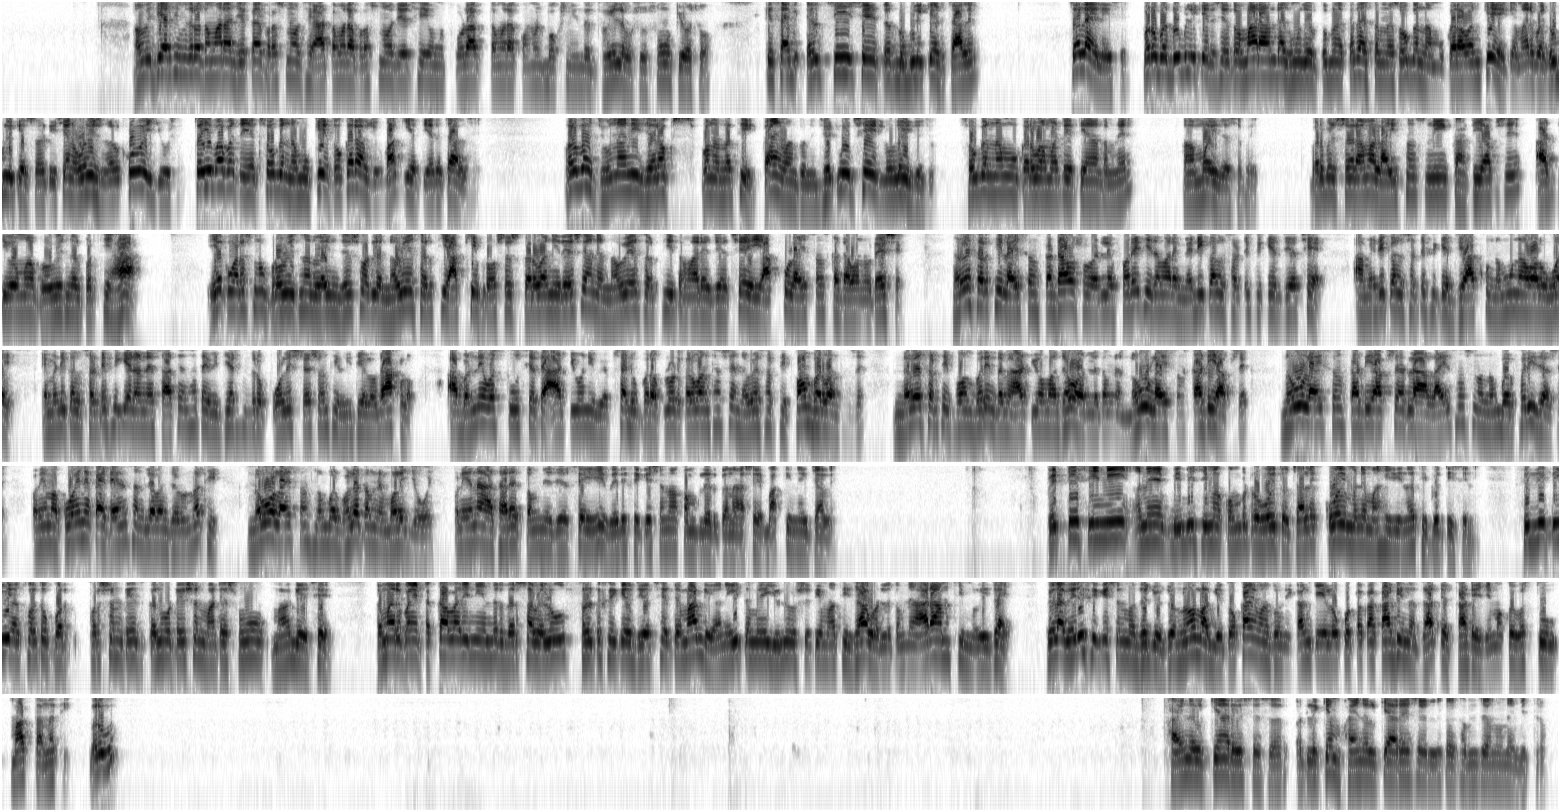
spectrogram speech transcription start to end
હવે વિદ્યાર્થી મિત્રો, તમારા જે કાંઈ પ્રશ્નો છે, આ તમારા પ્રશ્નો જે છે, હું થોડાક તમારા કોમેન્ટ બોક્સની અંદર જોઈ લઉં છું. શું કહો છો? કે સાહેબ એલસી છે તો ડુપ્લિકેટ ચાલે? ચલાવી લેશે બરોબર ડુપ્લિકેટ છે તો મારા અંદાજ મુજબ તમે કદાચ તમને સોગંદનામું કરાવવાનું કે કે મારી પાસે ડુપ્લિકેટ સર્ટી છે અને ઓરિજિનલ ખોવાઈ ગયું છે. તો એ બાબતે એક સોગંદનામું કે તો કરાવજો. બાકી અત્યારે ચાલશે. બરોબર, જૂનાની ઝેરોક્સ પણ નથી. કાંઈ વાંધો નહીં. જેટલું છે એટલું લઈ જજો. સોગંદનામું કરવા માટે ત્યાં તમને મળી જશે ભાઈ. બરોબર સર આમાં લાયસન્સની કાઢી આપશે. આરટીઓમાં પ્રોવિઝનલ પરથી હા. એક વર્ષનું પ્રોવિઝનલ લઈને જશો એટલે નવેસરથી આખી પ્રોસેસ કરવાની રહેશે અને નવેસરથી તમારે જે છે એ આખું લાયસન્સ કઢાવવાનું રહેશે. નવેસરથી લાયસન્સ કઢાવશો એટલે ફરીથી તમારે મેડિકલ સર્ટિફિકેટ જે છે, આ મેડિકલ સર્ટિફિકેટ જે આખું નમૂનાવાળું હોય, એ મેડિકલ સર્ટિફિકેટ અને સાથે સાથે વિદ્યાર્થી મિત્રો પોલીસ સ્ટેશનથી લીધેલો દાખલો. આ બંને વસ્તુ છે તે આરટીઓની વેબસાઇટ ઉપર અપલોડ કરવાનું થશે નવેસરથી ફોર્મ ભરવાનું થશે. નવેસરથી ફોર્મ ભરીને તમે આરટીઓમાં જાઓ એટલે તમને નવું લાયસન્સ કાઢી આપશે. નવું લાયસન્સ કાઢી આપશે એટલે આ લાયસન્સનો નંબર ફરી જશે. પણ એમાં કોઈને કાંઈ ટેન્શન લેવાની જરૂર નથી. નવો લાયસન્સ નંબર ભલે તમને મળી ગયો હોય, પણ એના આધારે તમને જે છે એ વેરિફિકેશનમાં કમ્પ્લીટ ગણાશે, બાકી નહીં ચાલે. પીટીસીની અને બીબીસીમાં કોમ્પ્યુટર હોય તો ચાલે, કોઈ મને માહિતી નથી પીટીસીની સીજીપી અથવા તો પર્સન્ટેજ કન્વર્ટેશન માટે શું માગે છે? તમારી પાસે ટકાવારીની અંદર દર્શાવેલું સર્ટિફિકેટ જે છે તે માગે અને એ તમે યુનિવર્સિટીમાંથી જાઓ એટલે તમને આરામથી મળી જાય. પેલા વેરિફિકેશનમાં જજો. જો ન માગે તો કાંઈ વાંધો નહીં. કારણ કે એ લોકો ટકા કાઢીને જાતે જ કાઢે છે. એમાં કોઈ વસ્તુ માગતા નથી. બરોબર? ફાઇનલ ક્યાં રહેશે સર એટલે કેમ ફાઇનલ ક્યાં રહેશે? એટલે કઈ સમજાનું નહીં, મિત્રો.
